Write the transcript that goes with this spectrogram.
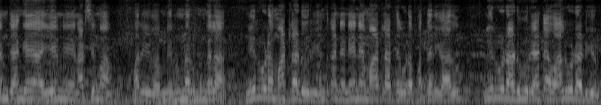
ఏం జంగయ్య ఏమి నరసింహ మరి ఇగో మీరు ఉన్నారు ముంగల మీరు కూడా మాట్లాడురు ఎందుకంటే నేనే మాట్లాడితే కూడా పద్ధతి కాదు. మీరు కూడా అడుగురు అంటే వాళ్ళు కూడా అడిగారు.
